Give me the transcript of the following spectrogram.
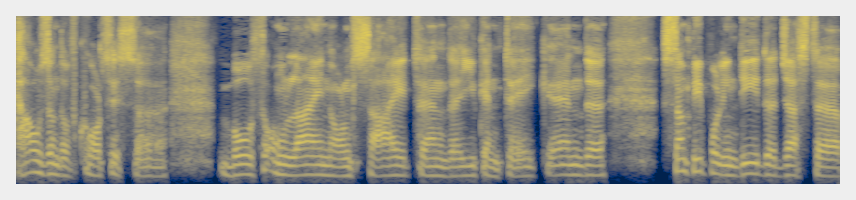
thousands of courses, uh, both online, on site, and uh, you can take. And uh, some people indeed just uh,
